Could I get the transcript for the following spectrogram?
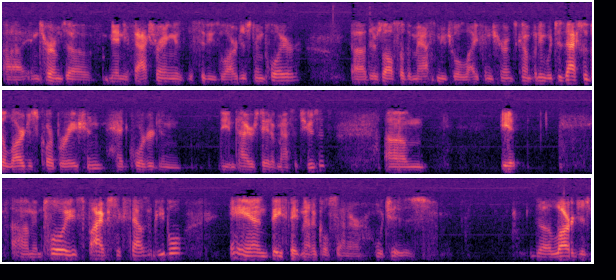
uh, in terms of manufacturing, is the city's largest employer. Uh, there's also the Mass Mutual Life Insurance Company, which is actually the largest corporation headquartered in the entire state of Massachusetts. Um, it um, employs five six thousand people, and Bay State Medical Center, which is the largest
